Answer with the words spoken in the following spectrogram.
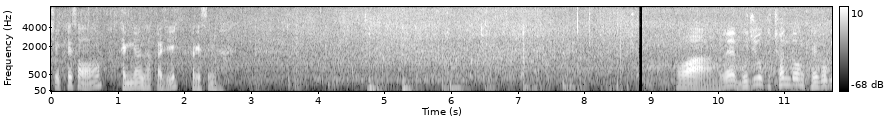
쭉 해서 백년사까지 가겠습니다. 와, 왜 무주 구천동 계곡이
